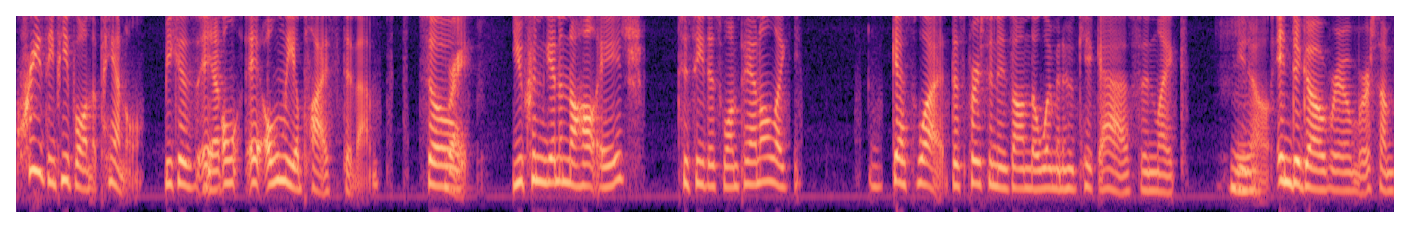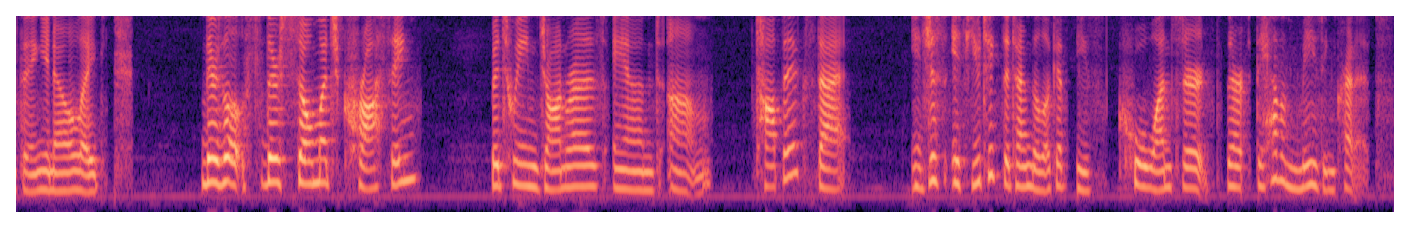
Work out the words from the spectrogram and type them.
crazy people on the panel because it Yep. o- it only applies to them. So Right. you couldn't get into Hall H to see this one panel. Like, guess what? This person is on the Women Who Kick Ass and like Hmm. you know Indigo Room or something. You know, like there's a there's so much crossing between genres and um, topics that you just if you take the time to look at these cool ones, they're they're they have amazing credits.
